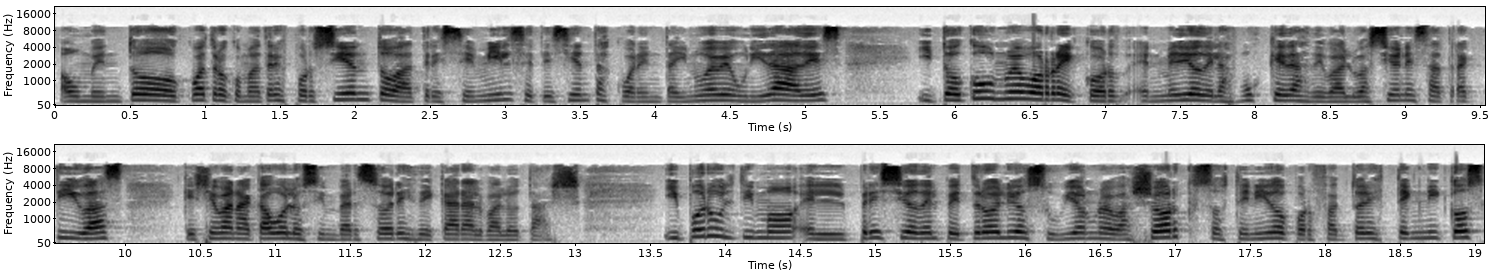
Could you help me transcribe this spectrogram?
aumentó 4,3% a 13.749 unidades y tocó un nuevo récord en medio de las búsquedas de evaluaciones atractivas que llevan a cabo los inversores de cara al balotaje. Y por último, el precio del petróleo subió en Nueva York, sostenido por factores técnicos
